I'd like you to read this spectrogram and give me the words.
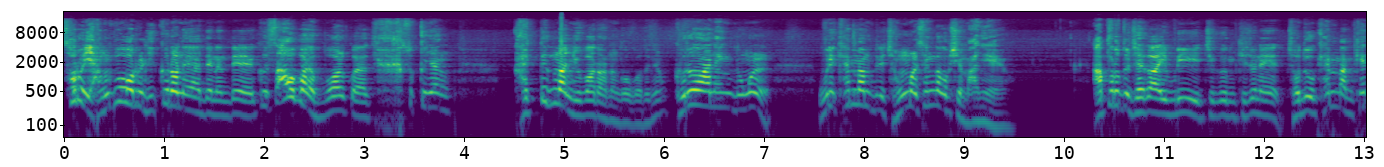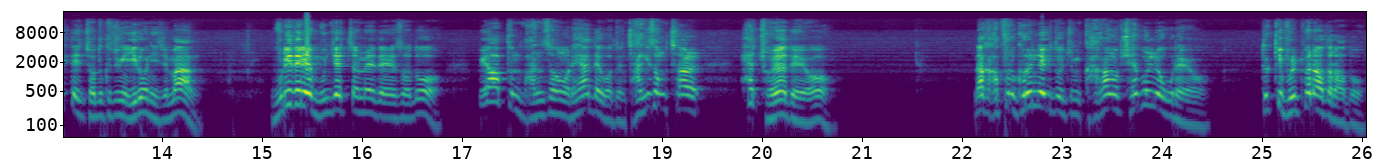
서로 양보를 이끌어내야 되는데 그 싸워봐야 뭐 할 거야. 계속 그냥 갈등만 유발하는 거거든요. 그러한 행동을 우리 캣맘들이 정말 생각 없이 많이 해요. 앞으로도 제가 우리 지금 기존에 저도 캣맘 캣때 저도 그 중에 일원이지만 우리들의 문제점에 대해서도 뼈아픈 반성을 해야 되거든. 자기 성찰 해줘야 돼요. 나 앞으로 그런 얘기도 좀 가감없이 해보려고 그래요. 듣기 불편하더라도.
